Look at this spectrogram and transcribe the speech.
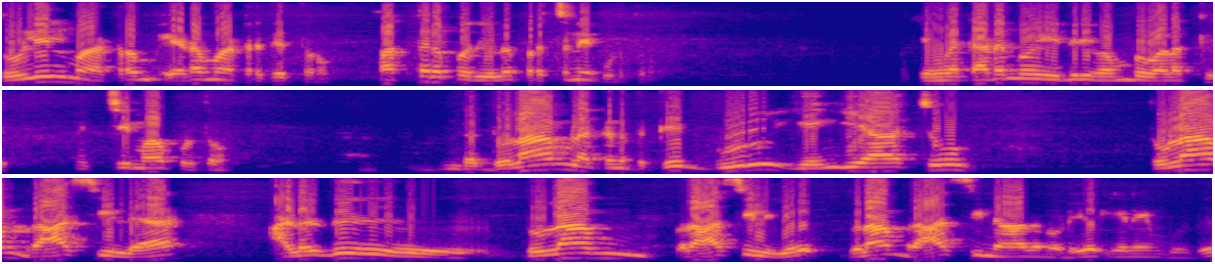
தொழில் மாற்றம் இடமாற்றத்தை தரும். பத்திரப்பதிவுல பிரச்சனை கொடுத்துரும். ஓகேங்களா? கடன் நோய் எதிரி வம்பு வழக்கு நிச்சயமா கொடுத்தோம் இந்த துலாம் லக்கணத்துக்கு குரு எங்கேயாச்சும் துலாம் ராசியில அல்லது துலாம் ராசியிலேயோ துலாம் ராசிநாதனுடையோ இணையும் போது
